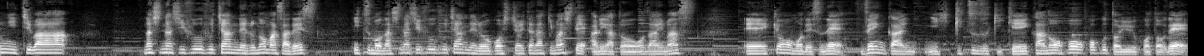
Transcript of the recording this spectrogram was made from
んにちは。なしなし夫婦チャンネルのまさです。いつもなしなし夫婦チャンネルをご視聴いただきましてありがとうございます。えー、今日もですね、前回に引き続き経過の報告ということで、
